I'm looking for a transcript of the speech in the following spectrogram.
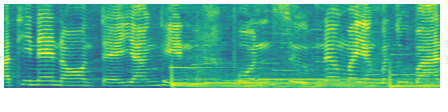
ระบุเวลาที่แน่นอน แต่ยังเห็นผลสืบเนื่องมายังปัจจุบัน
